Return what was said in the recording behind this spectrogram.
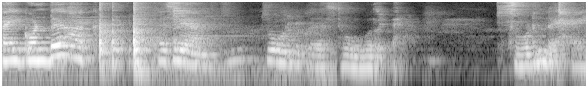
കൈ കൊണ്ട് ശരിയാണ് ചോറ് ചോറ്. ചൂടുണ്ട് ഹൈ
